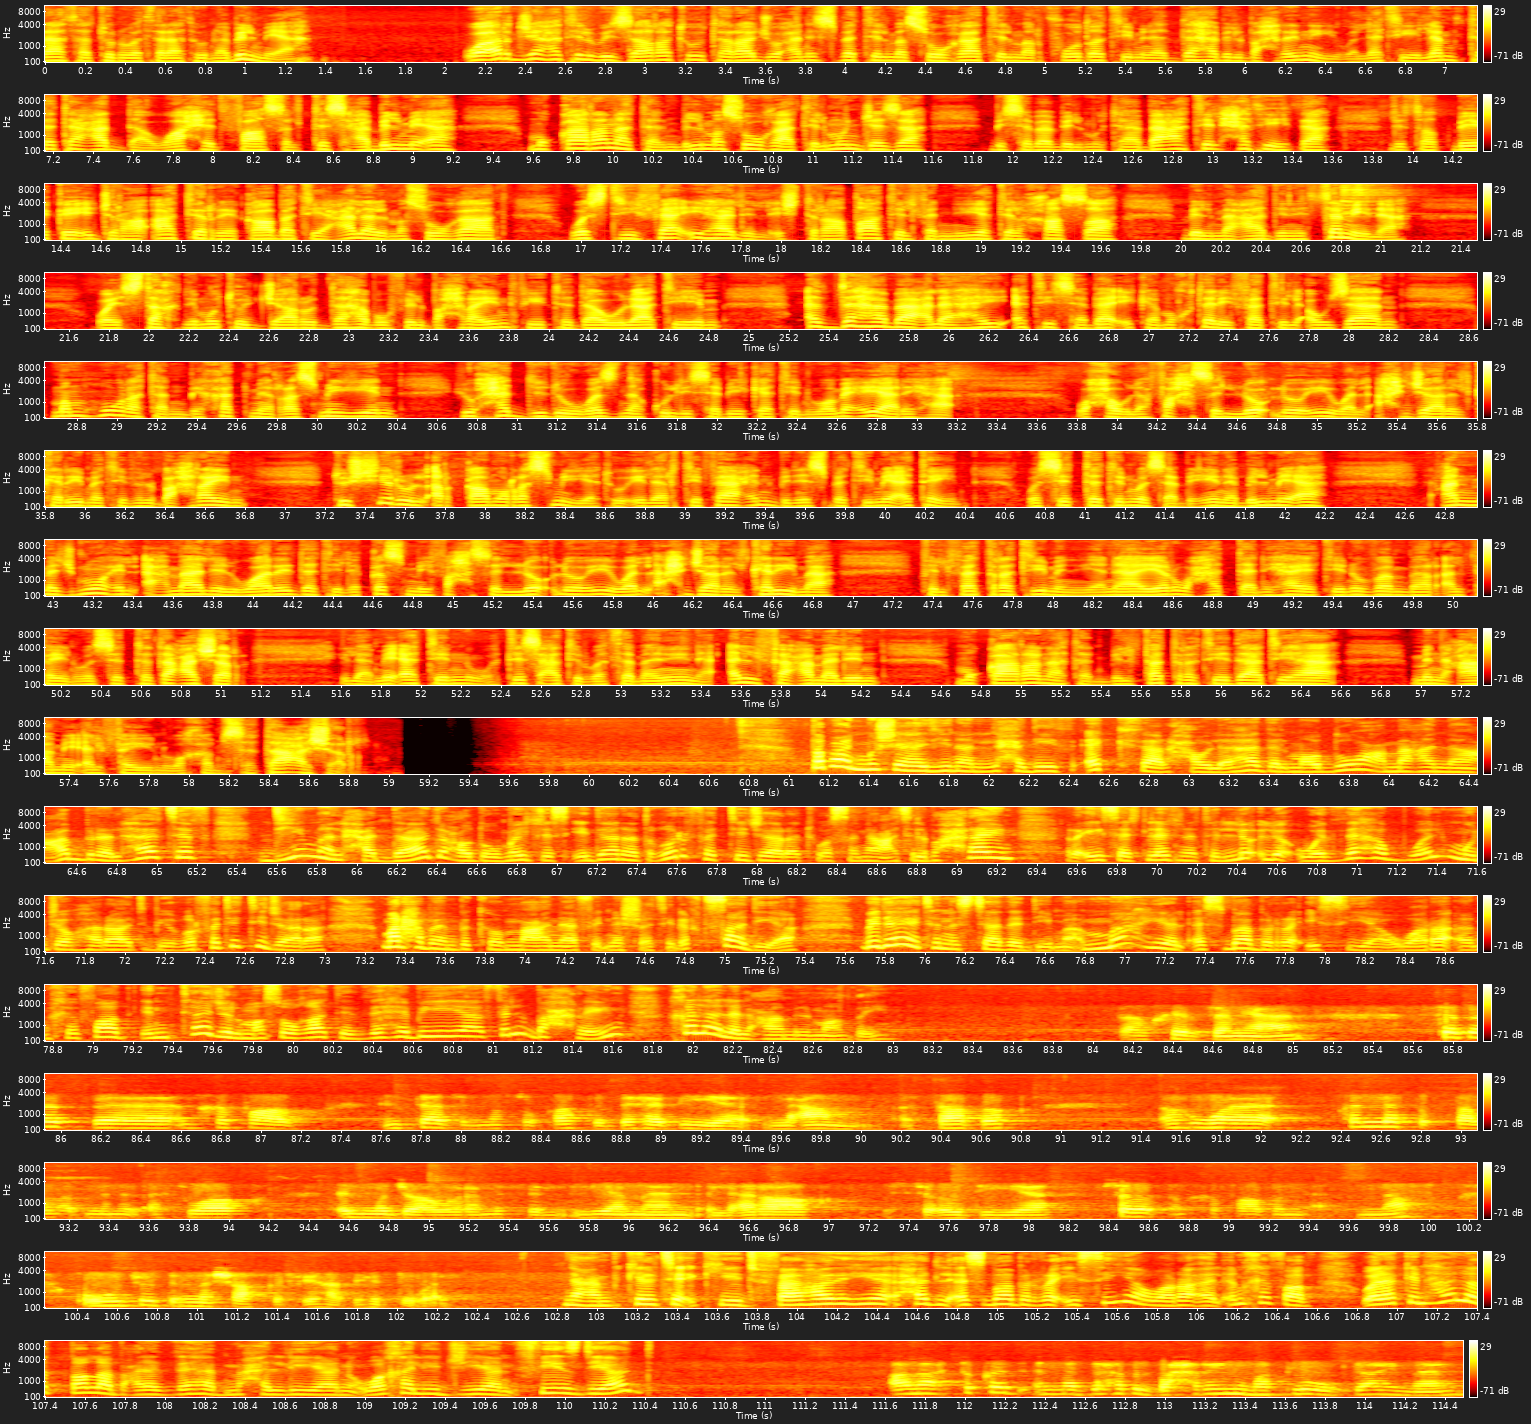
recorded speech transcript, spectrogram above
وأرجعت الوزارة تراجع نسبة المصوغات المرفوضة من الذهب البحريني والتي لم تتعدى 1.9% مقارنة بالمصوغات المنجزة بسبب المتابعة الحثيثة لتطبيق إجراءات الرقابة على المصوغات واستيفائها للاشتراطات الفنية الخاصة بالمعادن الثمينة. ويستخدم تجار الذهب في البحرين في تداولاتهم. الذهب على هيئة سبائك مختلفة الأوزان ممهورة بختم رسمي يحدد وزن كل سبيكة ومعيارها. وحول فحص اللؤلؤ والأحجار الكريمة في البحرين تشير الأرقام الرسمية إلى ارتفاع بنسبة 276% عن مجموع الأعمال الواردة لقسم فحص اللؤلؤ والأحجار الكريمة في الفترة من يناير وحتى نهاية نوفمبر 2016 إلى 189 ألف عمل مقارنة بالفترة ذاتها من عام 2015 طبعا مشاهدينا للحديث أكثر حول هذا الموضوع معنا عبر الهاتف ديما الحداد عضو مجلس إدارة غرفة تجارة وصناعة البحرين رئيسة لجنة اللؤلؤ والذهب والمجوهرات بغرفة التجارة. مرحبا بكم معنا في النشرة الاقتصادية. بداية أستاذة ديما ما هي الأسباب الرئيسية وراء انخفاض إنتاج المصوغات الذهبية في البحرين خلال العام الماضي؟ مساء الخير جميعا. سبب آه، انخفاض إنتاج المصروفات الذهبية العام السابق هو قلة الطلب من الأسواق المجاورة مثل اليمن، العراق، السعودية بسبب انخفاض النفط ووجود المشاكل في هذه الدول. نعم بكل تأكيد فهذه هي أحد الأسباب الرئيسية وراء الانخفاض ولكن هل الطلب على الذهب محليا وخليجيا في ازدياد؟ أنا أعتقد أن الذهب البحريني مطلوب دائما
